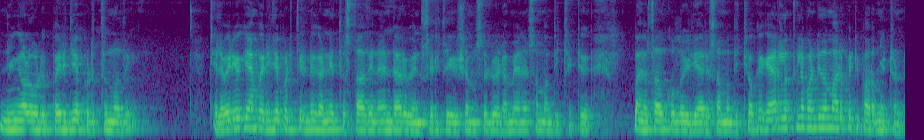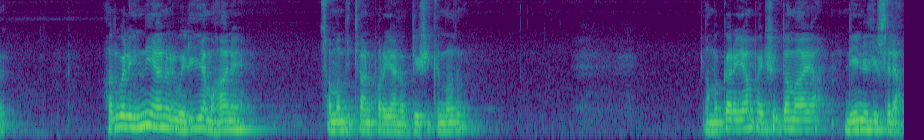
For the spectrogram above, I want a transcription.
നിങ്ങളോട് പരിചയപ്പെടുത്തുന്നത് ചിലവരെയൊക്കെ ഞാൻ പരിചയപ്പെടുത്തിയിട്ടുണ്ട്. കണ്ണിത്ത് ഉസ്താദിനെ എന്റെ അറിവനുസരിച്ച് ഷംസുലുലമേനെ സംബന്ധിച്ചിട്ട് സദക്കുള്ള ഇലിയാരെ സംബന്ധിച്ചൊക്കെ കേരളത്തിലെ പണ്ഡിതന്മാരെ പറ്റി പറഞ്ഞിട്ടുണ്ട്. അതുപോലെ ഇന്ന് ഞാനൊരു വലിയ മഹാനെ സംബന്ധിച്ചാണ് പറയാൻ ഉദ്ദേശിക്കുന്നത്. നമുക്കറിയാം പരിശുദ്ധമായ ദീനുൽ ഇസ്ലാം.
